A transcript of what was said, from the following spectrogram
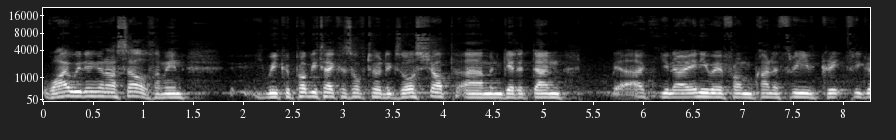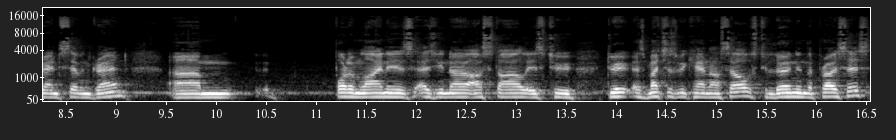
why are we doing it ourselves? I mean, we could probably take this off to an exhaust shop um, and get it done. Uh, you know, anywhere from kind of three three grand, seven grand. Um, bottom line is, as you know, our style is to do as much as we can ourselves to learn in the process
